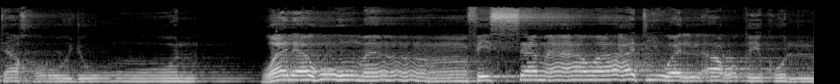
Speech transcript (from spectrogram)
تخرجون وله من في السماوات والأرض كل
